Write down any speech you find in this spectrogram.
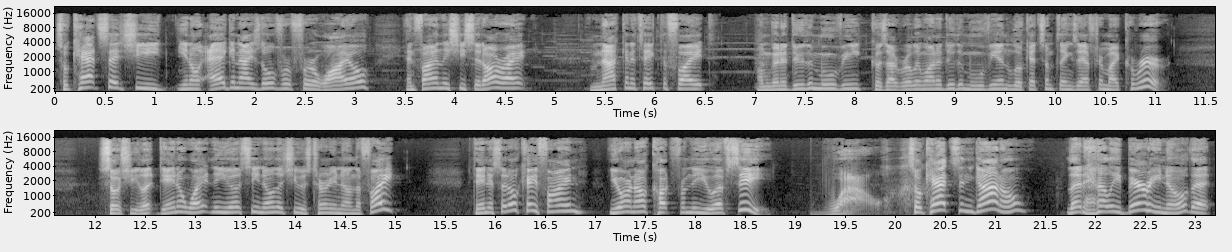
So Kat said she, you know, agonized over for a while, and finally she said, "All right, I'm not going to take the fight. I'm going to do the movie because I really want to do the movie and look at some things after my career." So she let Dana White and the UFC know that she was turning on the fight. Dana said, "Okay, fine. You are now cut from the UFC." Wow. So Kat Zingano let Halle Berry know that,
